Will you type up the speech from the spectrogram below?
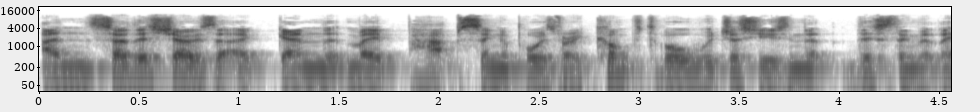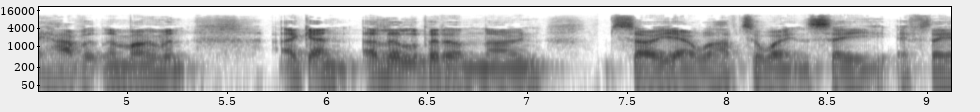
And so this shows that again that may, perhaps Singapore is very comfortable with just using this thing that they have at the moment. Again, a little bit unknown. So yeah, we'll have to wait and see if they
